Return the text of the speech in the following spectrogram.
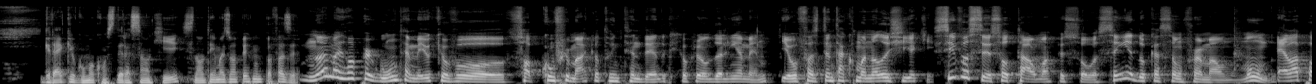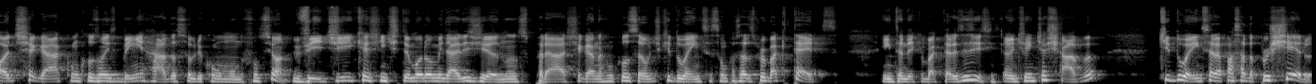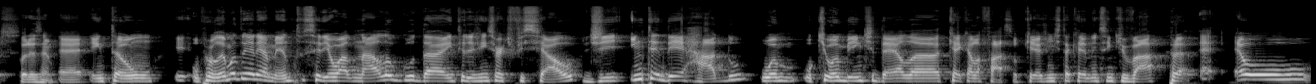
Greg, alguma consideração aqui? Se não tem mais uma pergunta para fazer. Não é mais uma pergunta, é meio que eu vou só confirmar que eu tô entendendo o que é o problema do alinhamento. E eu vou fazer, tentar com uma analogia aqui. Se você soltar uma pessoa sem educação formal no mundo, ela pode chegar a conclusões bem erradas sobre como o mundo funciona. Vide que a gente demorou milhares de anos para chegar na conclusão de que doenças são passadas por bactérias. entender que bactérias existem. Antes a gente achava que doença era passada por cheiros, por exemplo. É, então, o problema do alinhamento seria o análogo da inteligência artificial de entender errado o, o que o ambiente dela quer que ela faça, o que a gente está querendo incentivar para é, é o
